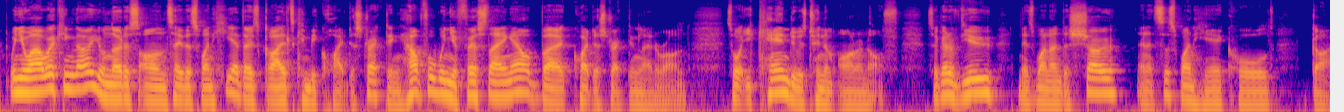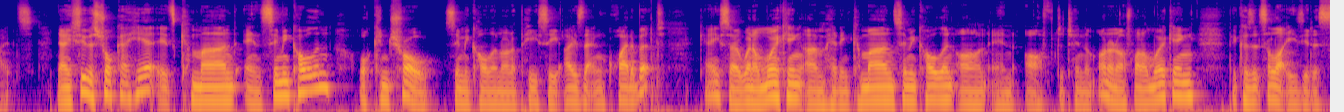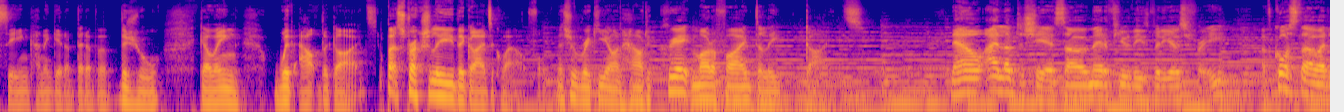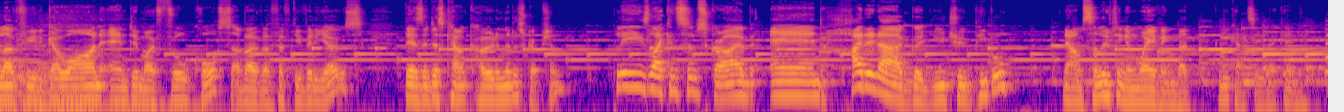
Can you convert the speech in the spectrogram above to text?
When you are working though, you'll notice on say this one here, those guides can be quite distracting. Helpful when you're first laying out, but quite distracting later on. So what you can do is turn them on and off. So go to view, and there's one under show, and it's this one here called guides. Now you see the shortcut here, it's command and semicolon or control semicolon on a PC. I use that in quite a bit. Okay, so when I'm working, I'm hitting command semicolon on and off to turn them on and off while I'm working because it's a lot easier to see and kind of get a bit of a visual going without the guides. But structurally, the guides are quite helpful. That's your Ricky on how to create, modify, delete guides. Now, I love to share, so I've made a few of these videos free. Of course though, I'd love for you to go on and do my full course of over 50 videos. There's a discount code in the description. Please like and subscribe, and hi da good YouTube people. Now I'm saluting and waving, but you can't see that, can you?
